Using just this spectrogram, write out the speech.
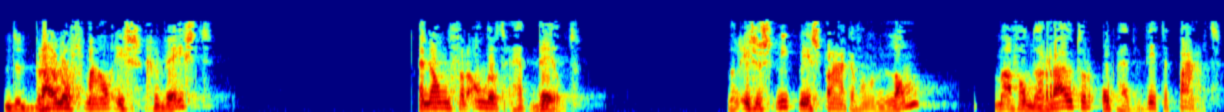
de bruiloftsmaal is geweest. En dan verandert het beeld. Dan is er niet meer sprake van een lam, maar van de ruiter op het witte paard.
